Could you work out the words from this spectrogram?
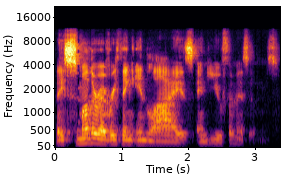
They smother everything in lies and euphemisms.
